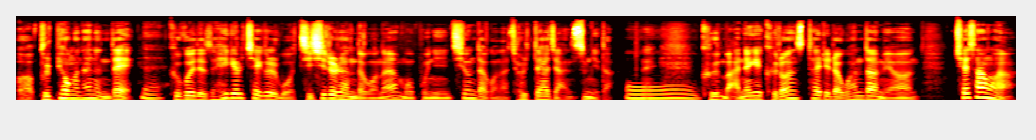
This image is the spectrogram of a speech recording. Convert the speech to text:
어, 불평은 하는데 네. 그거에 대해서 해결책을 뭐 지시를 한다거나 뭐 본인이 치운다거나 절대 하지 않습니다. 어. 네. 그 만약에 그런 스타일이라고 한다면 최상화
